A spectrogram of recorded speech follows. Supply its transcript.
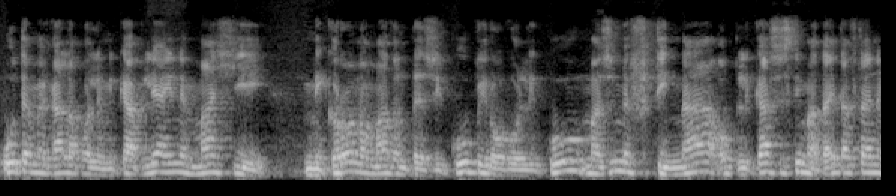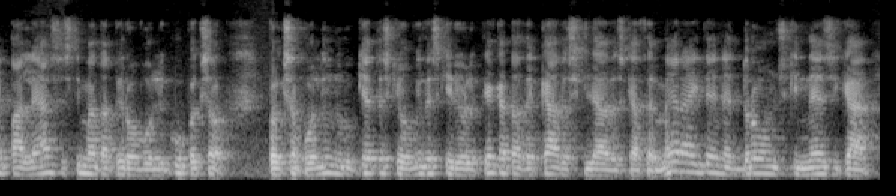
ούτε μεγάλα πολεμικά πλοία είναι μάχη μικρών ομάδων πεζικού, πυροβολικού, μαζί με φτηνά οπλικά συστήματα. Είτε αυτά είναι παλαιά συστήματα πυροβολικού που, εξα, που εξαπολύουν ρουκέτες και οβίδε κυριολεκτικά κατά δεκάδες χιλιάδες κάθε μέρα, είτε είναι drones κινέζικα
